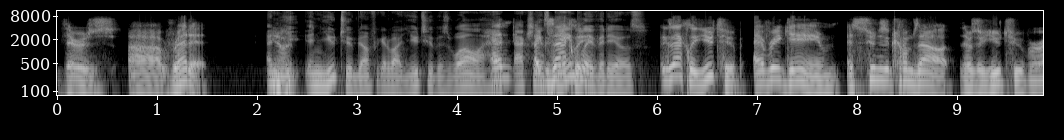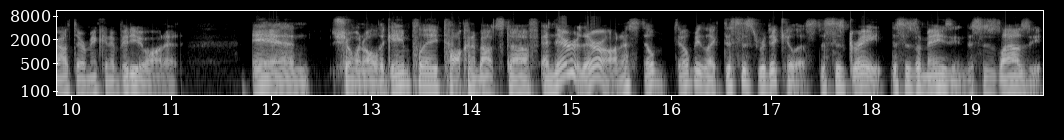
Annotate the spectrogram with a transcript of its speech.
There's uh, Reddit. And, you know, and YouTube, don't forget about YouTube as well. And actually, exactly, gameplay videos. Exactly, YouTube. Every game, as soon as it comes out, there's a YouTuber out there making a video on it and showing all the gameplay, talking about stuff, and they're they're honest. They'll they'll be like, "This is ridiculous. This is great. This is amazing. This is lousy."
